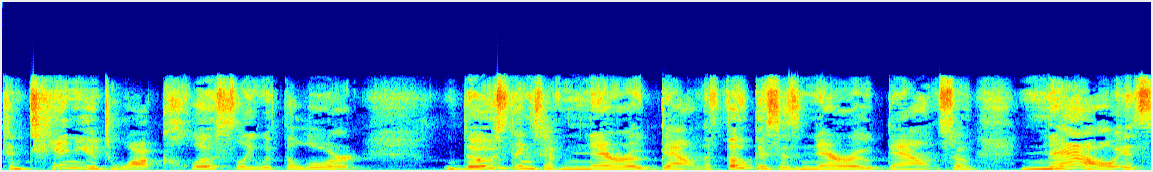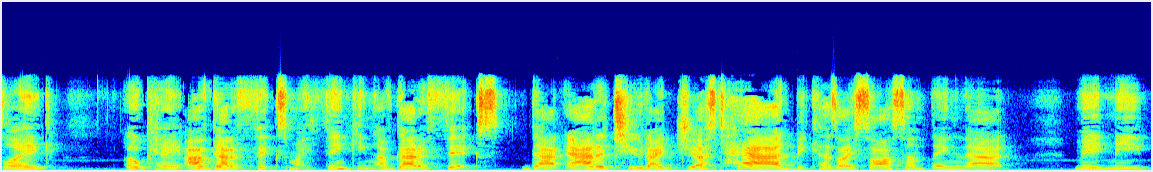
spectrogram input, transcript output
continue to walk closely with the Lord those things have narrowed down. The focus has narrowed down. So now it's like, okay, I've got to fix my thinking. I've got to fix that attitude I just had because I saw something that made me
